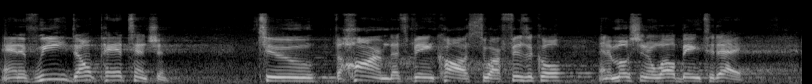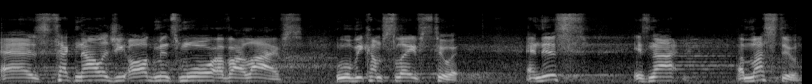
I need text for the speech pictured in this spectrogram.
And if we don't pay attention to the harm that's being caused to our physical and emotional well being today, as technology augments more of our lives, we will become slaves to it. And this is not a must do.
